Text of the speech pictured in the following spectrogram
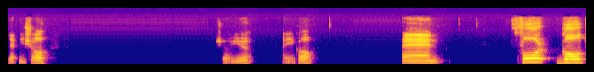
let me show show you. There you go. And four gold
